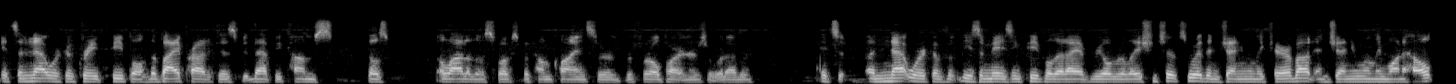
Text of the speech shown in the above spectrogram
it's a network of great people. The byproduct is that becomes those. A lot of those folks become clients or referral partners or whatever it's a network of these amazing people that I have real relationships with and genuinely care about and genuinely want to help.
